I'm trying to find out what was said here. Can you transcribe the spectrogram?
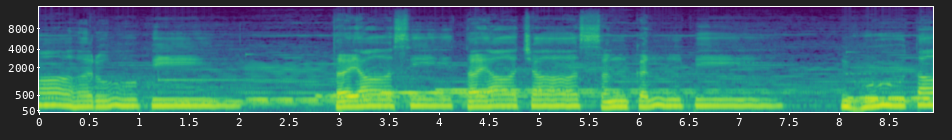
आरोपी। तयासी तयाचा संकल्पी। भूता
